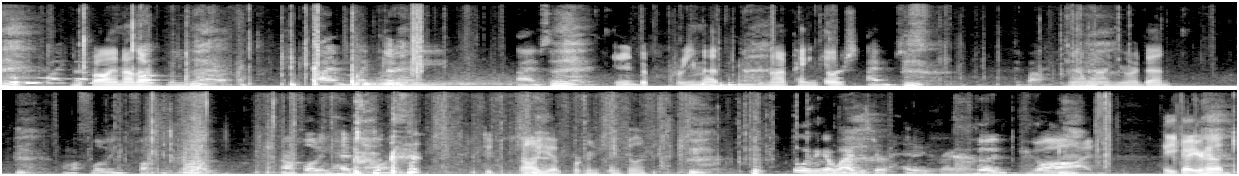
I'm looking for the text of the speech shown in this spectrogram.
There's probably another. Fuck me up. I'm like literally. I'm so dead. You need to pre-med. You don't painkillers? I'm just. Goodbye. Yeah, well, you are dead. I'm a floating fucking body. I'm a floating head and arm. Did, oh, you have fucking painkiller. The only thing that lags is your heading right now. Good god. Hey, you got your head.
